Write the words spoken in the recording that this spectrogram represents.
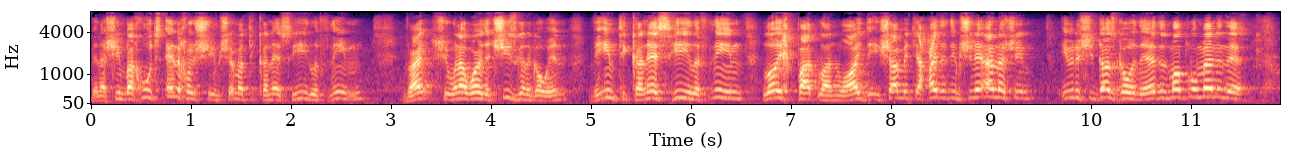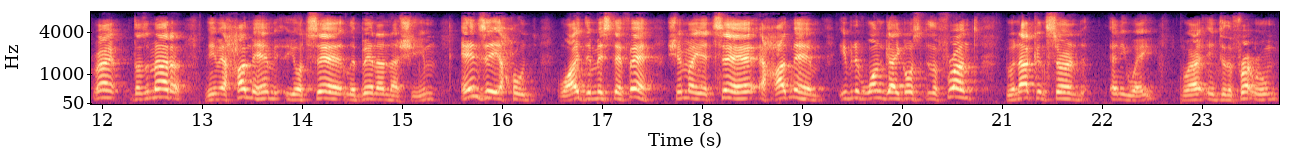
ונשים בחוץ, אין חוששים שמא תיכנס היא לפנים, right? She- We're not worried that she's going to go in, ואם תיכנס היא לפנים, לא אכפת לנו, why? דאישה מתייחדת עם שני אנשים. Even if she does go in there, there's multiple men in there, right? Doesn't matter. Why the mistefeh? Shema ehad mehem. Even if one guy goes into the front, we're not concerned anyway, right, into the front room,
